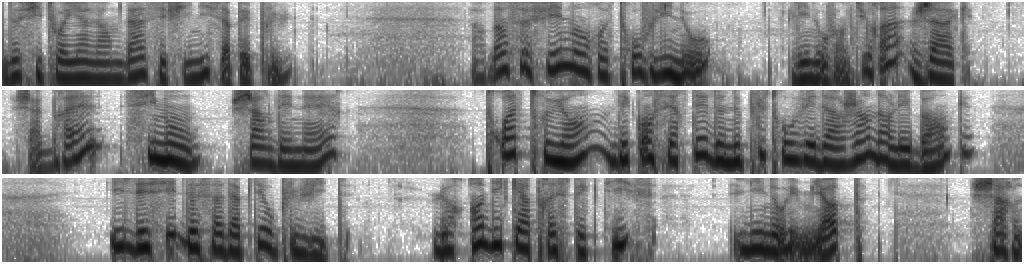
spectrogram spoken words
de citoyens lambda, c'est fini, ça paie plus. Dans ce film, on retrouve Lino, Lino Ventura, Jacques, Jacques Brel, Simon, Charles Denner, trois truands déconcertés de ne plus trouver d'argent dans les banques, ils décident de s'adapter au plus vite. Leur handicap respectif, Lino est myope, Charles,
